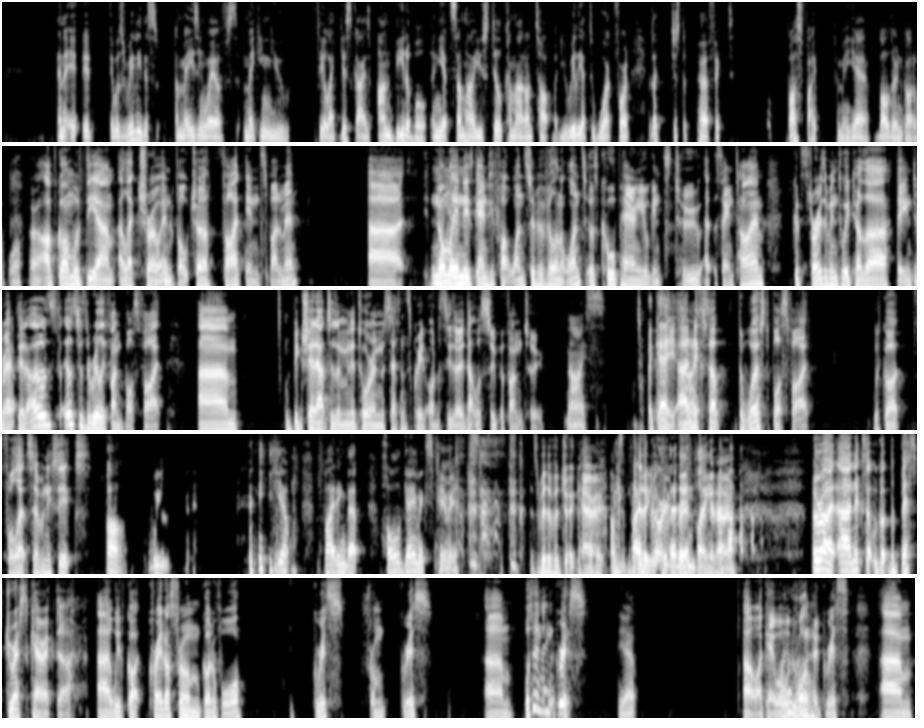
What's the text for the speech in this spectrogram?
and it it, it was really this amazing way of making you feel like this guy's unbeatable and yet somehow you still come out on top but you really had to work for it but like just the perfect boss fight for me yeah Baldur and god of war right, I've gone with the um, Electro Mhm. and Vulture fight in Spider Man. Uh, normally Yeah. in these games, you fight one supervillain at once. It was cool pairing you against two at the same time. You could throw them into each other. They interacted. Oh, it was it was just a really fun boss fight. Um, big shout out to the Minotaur and Assassin's Creed Odyssey though. That was super fun too. nice Okay, uh, Nice. next up, the worst boss fight. We've got Fallout 76. Oh, we. yep, fighting that whole game experience. it's a bit of a joke Harry. I'm surprised category that in. playing at home. All right, uh, next up, we've got the best dressed character. Uh, we've got Kratos from God of War, Gris from Gris. Um, what's her name? Gris. Yeah, Oh, okay. Well, we're calling know. her Gris. Um,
